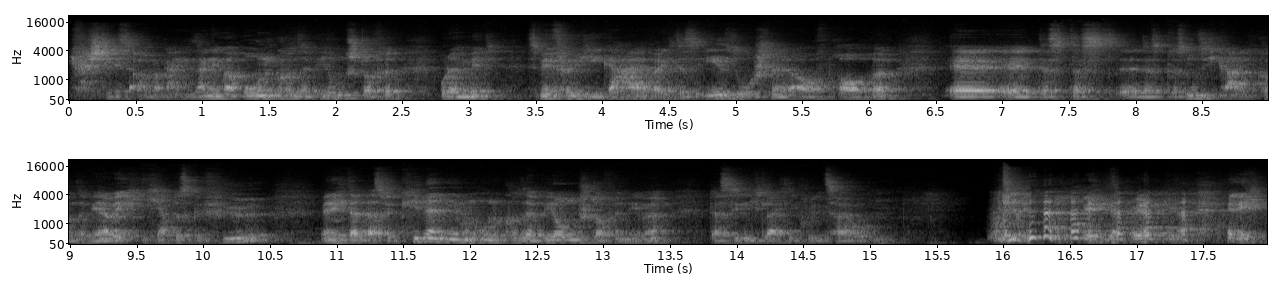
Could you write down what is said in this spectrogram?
ich verstehe das auch immer gar nicht. Sagen die mal ohne Konservierungsstoffe oder mit, ist mir völlig egal, weil ich das eh so schnell aufbrauche. Äh, äh das, das, äh, das, das muss ich gar nicht konservieren. Aber ich, ich habe das Gefühl, wenn ich dann das für Kinder nehme und ohne Konservierungsstoffe nehme, dass sie nicht gleich die Polizei rufen. wenn, ich, wenn, ich,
